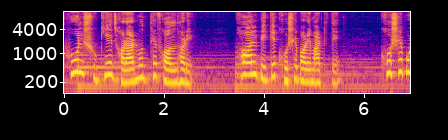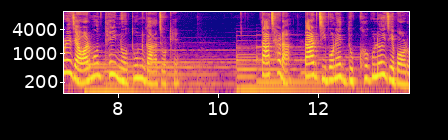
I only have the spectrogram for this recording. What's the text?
ফুল শুকিয়ে ঝরার মধ্যে ফল ধরে, ফল পেকে খসে পড়ে মাটিতে, খসে পড়ে যাওয়ার মধ্যেই নতুন গাছ ওঠে। তাছাড়া তার জীবনের দুঃখগুলোই যে বড়।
